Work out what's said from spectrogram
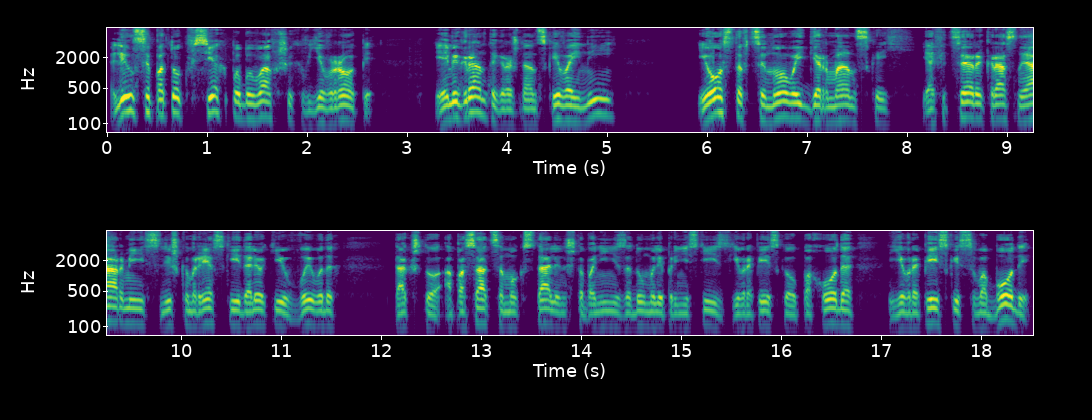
Лился поток всех побывавших в Европе, и эмигранты гражданской войны, и остовцы новой германской, и офицеры Красной Армии, слишком резкие и далекие в выводах, так что опасаться мог Сталин, чтобы они не задумали принести из европейского похода европейской свободы,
